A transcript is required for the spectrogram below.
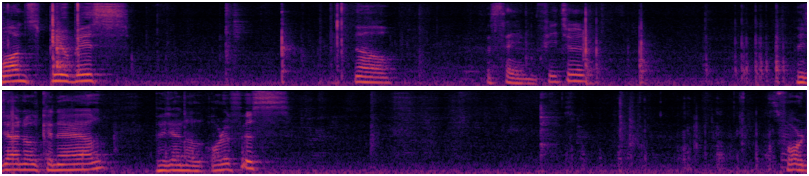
mons pubis. Now, the same feature. Vaginal canal, vaginal orifice, for,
